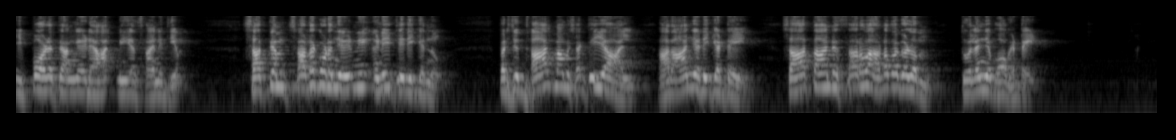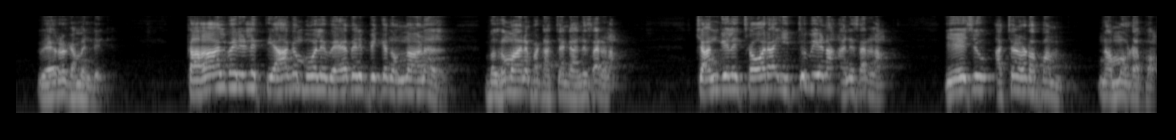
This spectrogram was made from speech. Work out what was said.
ഇപ്പോഴത്തെ അങ്ങയുടെ ആത്മീയ സാന്നിധ്യം. സത്യം ചടകുടഞ്ഞ് എണീ എണീറ്റിരിക്കുന്നു. പരിശുദ്ധാത്മാവ് ശക്തിയാൽ അത് ആഞ്ഞടിക്കട്ടെ. സാത്താന്റെ സർവ അടവുകളും തുലഞ്ഞു പോകട്ടെ. വേറൊരു കമന്റ് കാൽവരിലെ ത്യാഗം പോലെ വേദനിപ്പിക്കുന്ന ഒന്നാണ് ബഹുമാനപ്പെട്ട അച്ഛന്റെ അനുസരണം. ചങ്കിലെ ചോര ഇറ്റുവീണ അനുസരണം. യേശു അച്ഛനോടൊപ്പം നമ്മോടൊപ്പം.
